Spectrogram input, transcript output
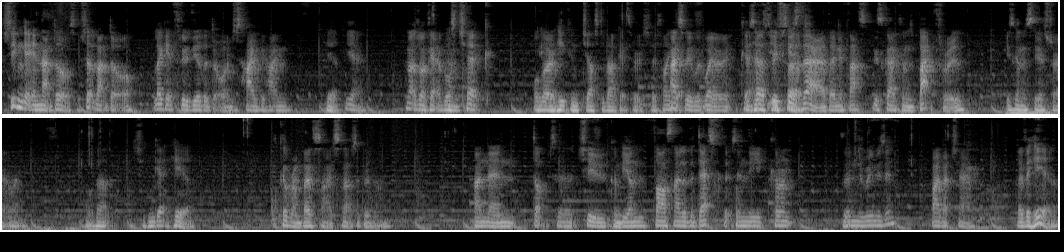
She can get in that door, so shut that door, leg it through the other door, and just hide behind. Yeah. Yeah, might as well get everyone. Let's check. Although Although he can just about get through. So if I get- Actually, wait, wait, wait. Because if, if she's there, then if that's, this guy comes back through, he's going to see her straight away. what about she can get here? Cover on both sides, so that's a good one. And then Doctor Chu can be on the far side of the desk that's in the current room the room is in, by that chair. Over here?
